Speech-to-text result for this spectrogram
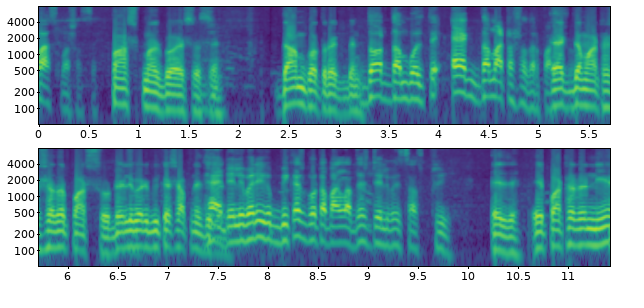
পাঁচ মাস আছে। পাঁচ মাস বয়স আছে। দাম কত রাখবেন? দর দাম বলতে একদম আঠাশ হাজার পাঁচশো। একদম আঠাশ হাজার পাঁচশো। ডেলিভারি বিকাশ আপনি হ্যাঁ ডেলিভারি বিকাশ গোটা বাংলাদেশ ডেলিভারি চার্জ ফ্রি এই যে এই পাঁঠাটা নিয়ে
